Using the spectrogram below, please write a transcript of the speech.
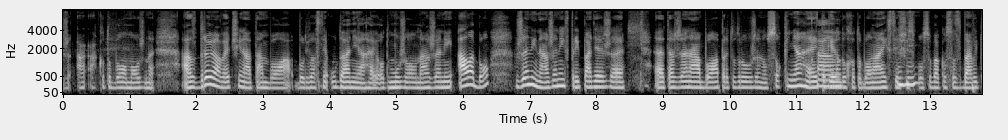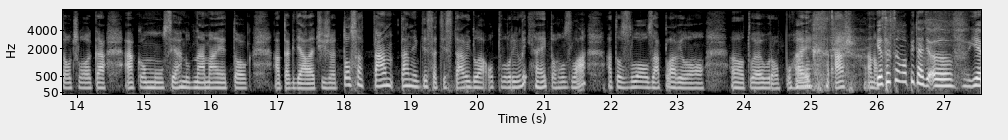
že a, ako to bolo možné. A zdrojová väčšina tam bola, boli vlastne udania hej, od mužov na ženy, alebo ženy na ženy v prípade, že eh, tá žena bola pre tú druhú ženu sokňa, hej, Áno. tak jednoducho to bol najistejší mm-hmm. spôsob, ako sa zbaviť toho človeka, ako mu siahnuť na majetok a tak ďalej. Čiže to sa tam, tam niekde sa tie stavidla otvorili, hej, toho zla a to zlo zaplavilo uh, tú Európu, hej. Až, áno. Ja sa chcem opýtať, povedať, eh, je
